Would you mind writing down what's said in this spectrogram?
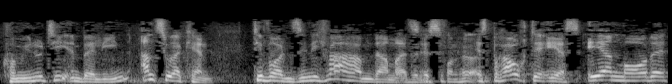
Community in Berlin anzuerkennen. Die wollten sie nicht wahrhaben damals. Es, es, brauchte erst Ehrenmorde,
